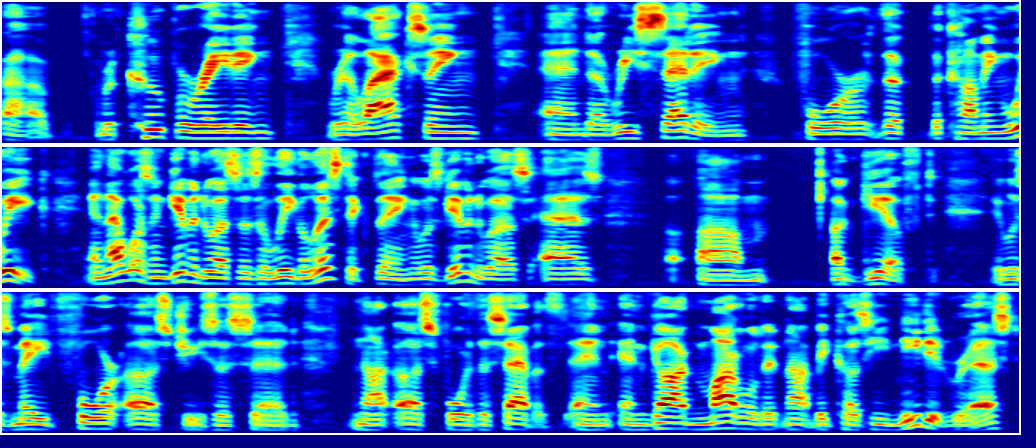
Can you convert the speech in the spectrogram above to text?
uh, recuperating, relaxing, and uh, resetting for the, the coming week. And that wasn't given to us as a legalistic thing, it was given to us as um, a gift. It was made for us, Jesus said, not us for the Sabbath. And, and God modeled it not because He needed rest,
